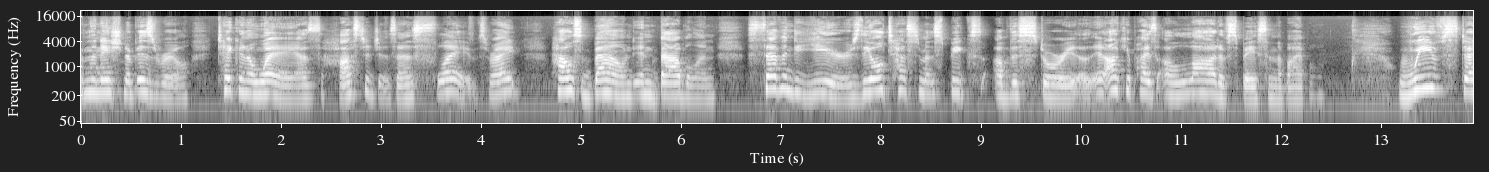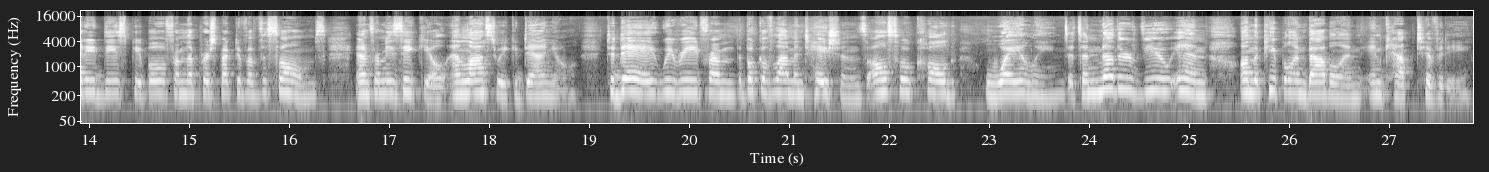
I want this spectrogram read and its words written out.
from the nation of Israel, taken away as hostages, as slaves, right? Housebound in Babylon, 70 years. The Old Testament speaks of this story. It occupies a lot of space in the Bible. We've studied these people from the perspective of the Psalms and from Ezekiel, and last week, Daniel. Today, we read from the book of Lamentations, also called Wailings. It's another view in on the people in Babylon in captivity.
